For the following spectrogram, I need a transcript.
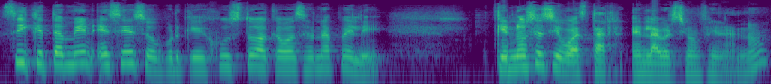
Sí, que también es eso, porque justo acabo de hacer una peli que no sé si va a estar en la versión final, ¿no?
